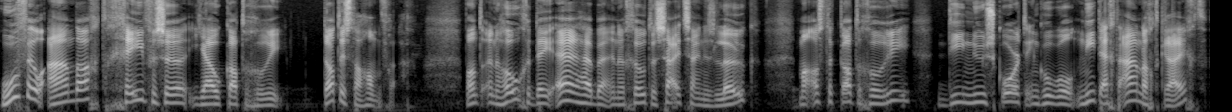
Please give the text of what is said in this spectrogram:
Hoeveel aandacht geven ze jouw categorie? Dat is de hamvraag. Want een hoge DR hebben en een grote site zijn is leuk. Maar als de categorie die nu scoort in Google niet echt aandacht krijgt.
